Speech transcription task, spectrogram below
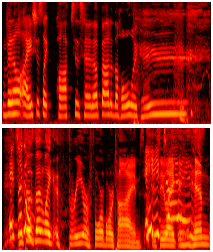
Vanilla Ice just, like, pops his head up out of the hole, like, hey. It's he like does a that like three or four more times. He You see like does! him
